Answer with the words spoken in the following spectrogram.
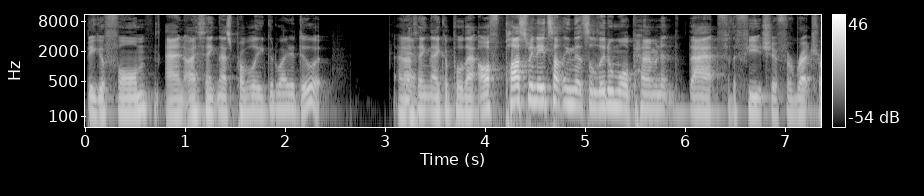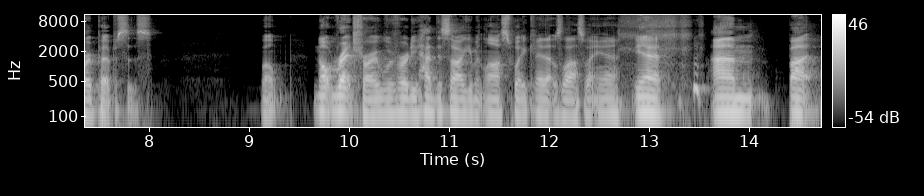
bigger form, and I think that's probably a good way to do it. And I think they could pull that off. Plus, we need something that's a little more permanent than that for the future for retro purposes. Well, not retro. We've already had this argument last week. Yeah, that was last week. Yeah, Yeah. um, but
